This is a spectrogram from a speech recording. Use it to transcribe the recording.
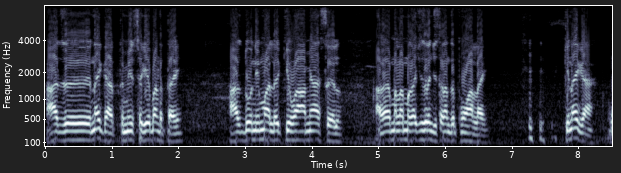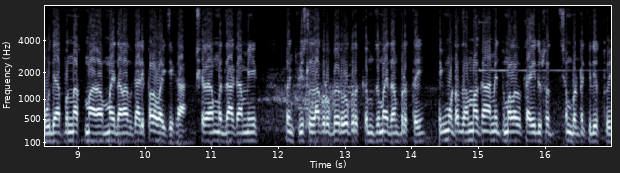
आज अं, नाही का तुम्ही सगळे भांडताय. आज दोन्ही मालक किंवा आम्ही असेल आता मला मगाशी रणजित सरांचा फोन आलाय. की नाही का उद्या आपण नाच- मा- मैदानात गाडी पळवायची का? शहरामध्ये आगामी एक पंचवीस लाख रुपये रोख रक्कमचं मैदान पडतंय. एक मोठा धमाका आम्ही तुम्हाला काही दिवसात शंभर टक्के देतोय.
